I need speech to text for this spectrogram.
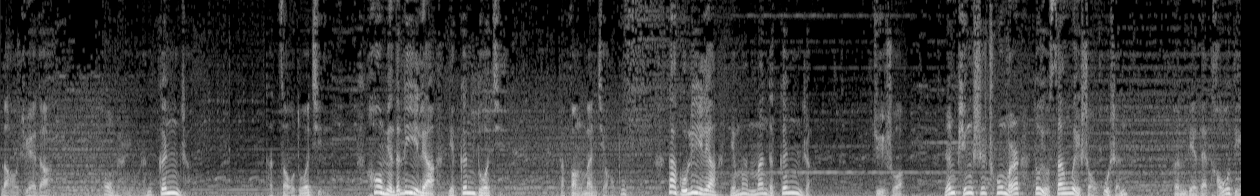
老觉得后面有人跟着。他走多紧，后面的力量也跟多紧。他放慢脚步，那股力量也慢慢的跟着。据说，人平时出门都有三位守护神。分别在头顶、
